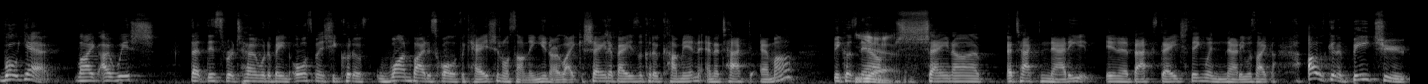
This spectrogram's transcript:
Well, yeah, like I wish that this return would have been awesome and she could have won by disqualification or something. You know, like Shayna Baszler could have come in and attacked Emma because now Yeah. Shayna attacked Natty in a backstage thing when Natty was like, I was going to beat you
